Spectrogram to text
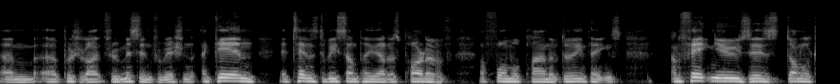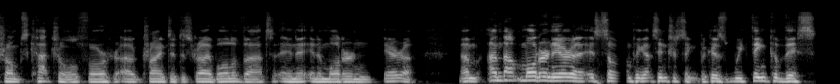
um, uh, push it out through misinformation. Again, it tends to be something that is part of a formal plan of doing things. And fake news is Donald Trump's catch-all for uh, trying to describe all of that in a, in a modern era. Um, and that modern era is something that's interesting because we think of this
